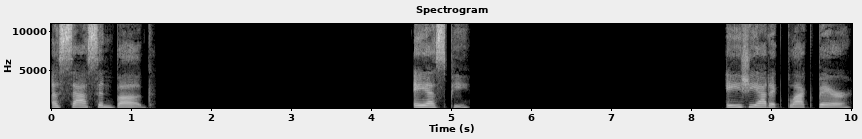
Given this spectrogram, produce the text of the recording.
Assassin bug. ASP. Asiatic black bear.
